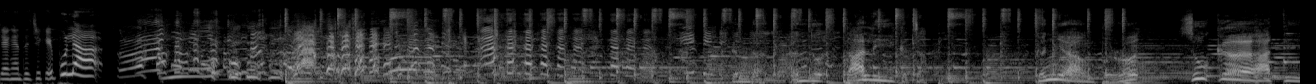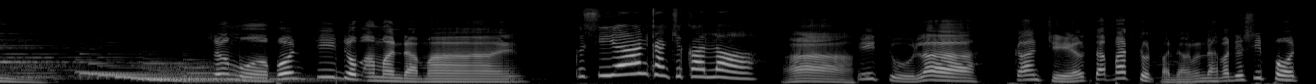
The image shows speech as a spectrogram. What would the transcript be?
jangan tercekik pula. Gendang gendut tali kecapi. Kenyang perut, suka hati. Semua pun hidup aman damai. Kesian kancil kalah. Ha, itulah. Kancil tak patut pandang rendah pada siput.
